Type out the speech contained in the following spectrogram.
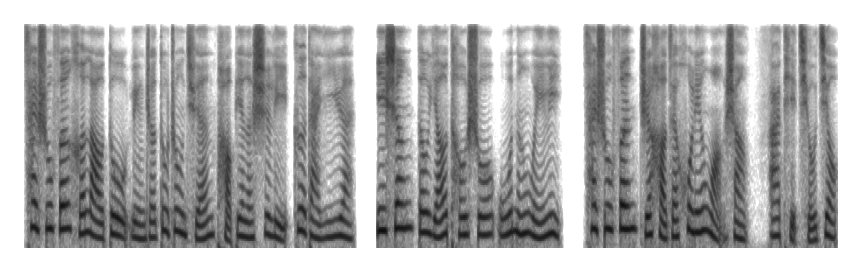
蔡淑芬和老杜领着杜仲全跑遍了市里各大医院，医生都摇头说无能为力。蔡淑芬只好在互联网上发帖求救。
